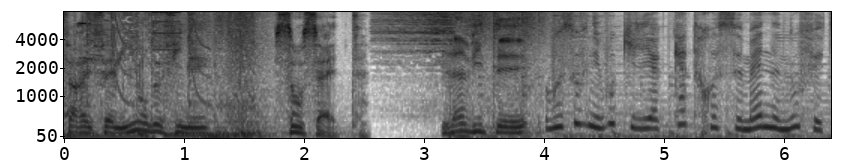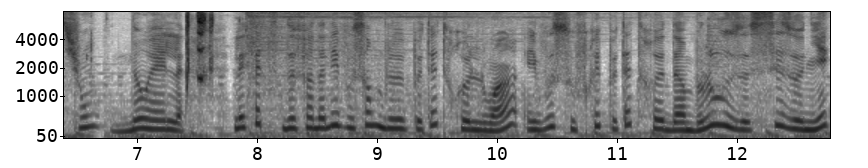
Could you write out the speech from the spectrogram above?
Phare FM Lyon Dauphiné 107. L'invité. Vous souvenez-vous qu'il y a quatre semaines, nous fêtions Noël Les fêtes de fin d'année vous semblent peut-être loin et vous souffrez peut-être d'un blues saisonnier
